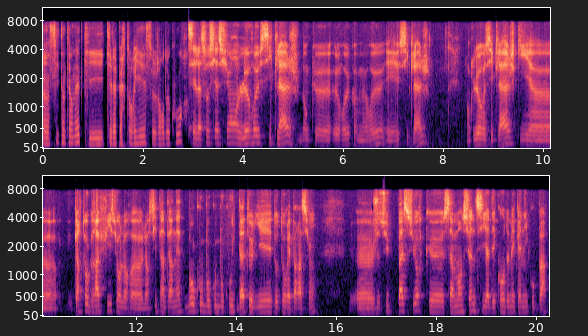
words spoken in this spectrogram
un site internet qui, qui répertoriait ce genre de cours? C'est l'association L'Heureux Cyclage, donc euh, heureux comme heureux et cyclage. Donc le recyclage qui euh, cartographie sur leur, euh, leur site internet beaucoup, beaucoup, beaucoup d'ateliers d'autoréparation. Euh, je suis pas sûr que ça mentionne s'il y a des cours de mécanique ou pas,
